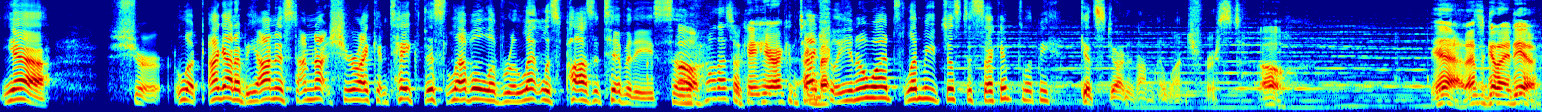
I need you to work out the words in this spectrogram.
Yeah. Sure. Look, I gotta be honest. I'm not sure I can take this level of relentless positivity. So. Oh, well, that's okay. Here, I can take. Actually, you know what? Let me just a second. Let me get started on my lunch first. Oh. Yeah, that's a good idea.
